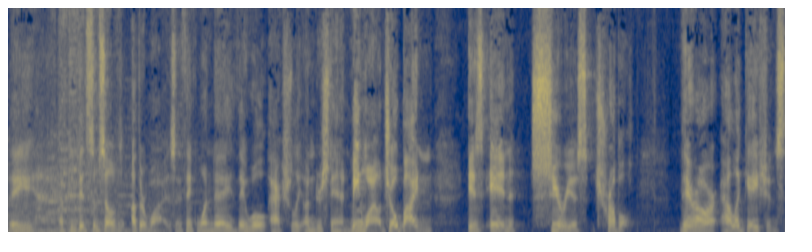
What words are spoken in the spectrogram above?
they have convinced themselves otherwise. I think one day they will actually understand. Meanwhile, Joe Biden is in serious trouble. There are allegations,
